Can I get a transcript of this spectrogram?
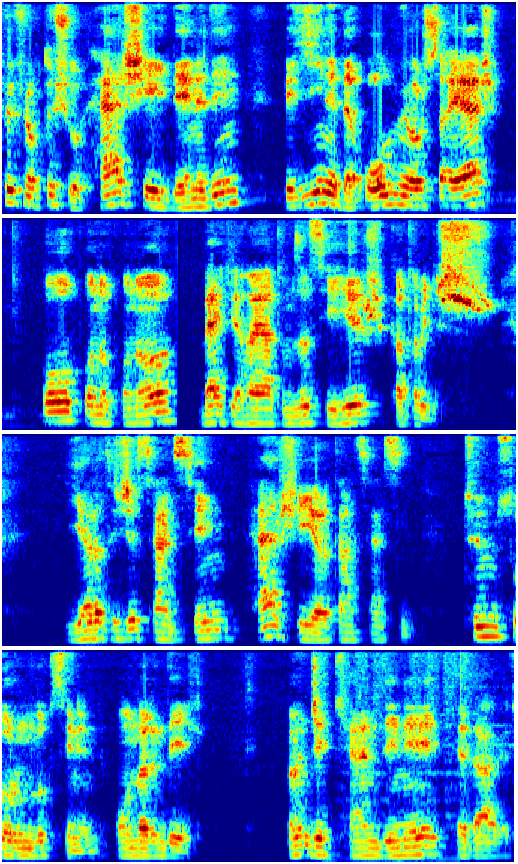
Püf nokta şu, her şeyi denedin ve yine de olmuyorsa eğer Ho'oponopono belki de hayatımıza sihir katabilir. Yaratıcı sensin, her şeyi yaratan sensin. Tüm sorumluluk senin, onların değil. Önce kendini tedavi et.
